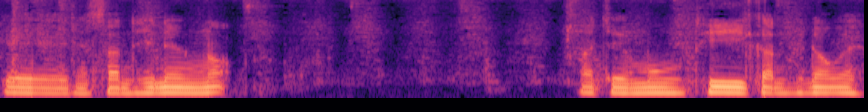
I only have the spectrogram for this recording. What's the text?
คในสันที่หนึ่งเนาะ อาจจะมุงทีกันพี่น้องเอ้ย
